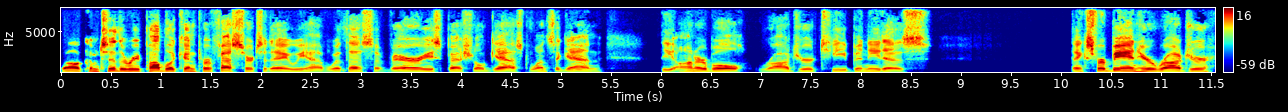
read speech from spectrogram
Welcome to the Republican Professor. Today we have with us a very special guest. Once again, the Honorable Roger T. Benitez. Thanks for being here, Roger.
